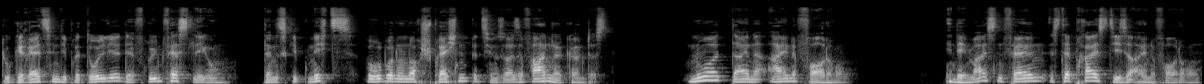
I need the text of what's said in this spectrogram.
Du gerätst in die Bredouille der frühen Festlegung, denn es gibt nichts, worüber du noch sprechen bzw. verhandeln könntest. Nur deine eine Forderung. In den meisten Fällen ist der Preis diese eine Forderung.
